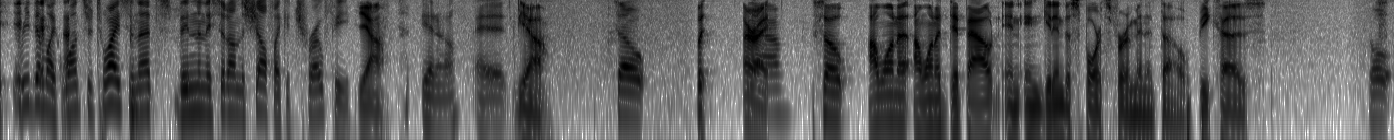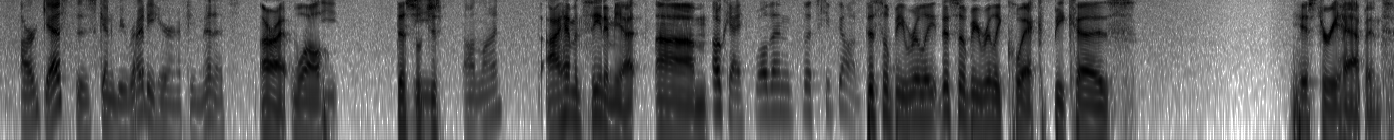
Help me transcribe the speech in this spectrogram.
read them like once or twice, and that's then then they sit on the shelf like a trophy. Yeah. You know, Uh, Yeah. so But all right. Yeah. So I want to I want to dip out and, and get into sports for a minute though because well, our guest is going to be ready here in a few minutes. all right. Well, this will just online. I haven't seen him yet. Um Okay, well then let's keep going. this will be really this will be really quick because history happened.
